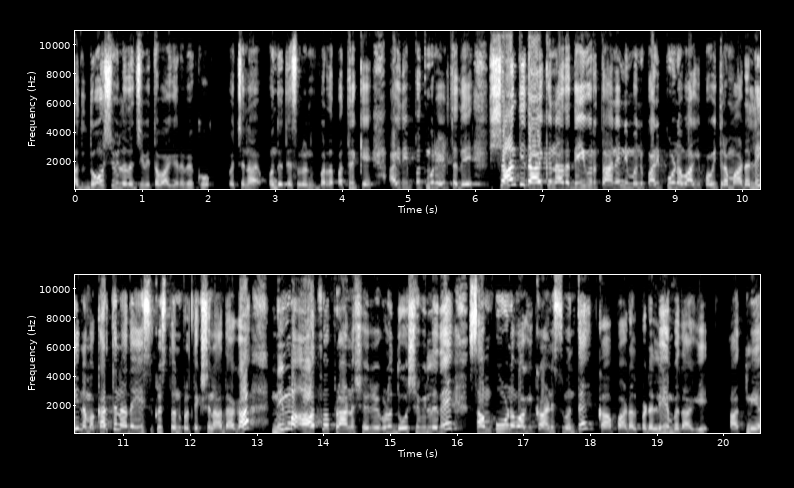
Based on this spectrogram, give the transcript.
ಅದು ದೋಷವಿಲ್ಲದ ಜೀವಿತವಾಗಿರಬೇಕು. ವಚನ ಒಂದು ತೆಸಲೋನಿಗೆ ಬರೆದ ಪತ್ರಿಕೆ ಐದು ಇಪ್ಪತ್ತ್ಮೂರು ಹೇಳ್ತದೆ, ಶಾಂತಿದಾಯಕನಾದ ದೇವರು ತಾನೇ ನಿಮ್ಮನ್ನು ಪರಿಪೂರ್ಣವಾಗಿ ಪವಿತ್ರ ಮಾಡಲಿ. ನಮ್ಮ ಕರ್ತನಾದ ಯೇಸು ಕ್ರಿಸ್ತನು ಪ್ರತ್ಯಕ್ಷನಾದಾಗ ನಿಮ್ಮ ಆತ್ಮ, ಪ್ರಾಣ, ಶರೀರಗಳು ದೋಷವಿಲ್ಲದೆ ಸಂಪೂರ್ಣವಾಗಿ ಕಾಣಿಸುವಂತೆ ಕಾಪಾಡಲ್ಪಡಲಿ ಎಂಬುದಾಗಿ. ಆತ್ಮೀಯ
